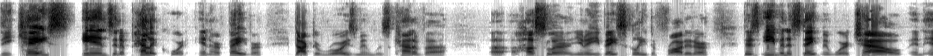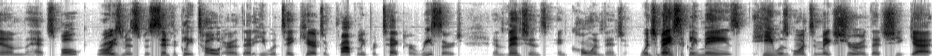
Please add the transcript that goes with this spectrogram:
The case ends in appellate court in her favor. Dr. Roizman was kind of a a, a hustler. You know, he basically defrauded her. There's even a statement where Chou and him had spoke. Roizman specifically told her that he would take care to properly protect her research, inventions, and co-invention, which basically means he was going to make sure that she got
